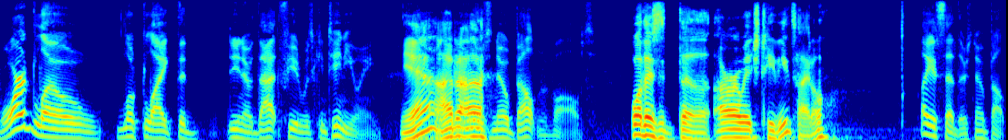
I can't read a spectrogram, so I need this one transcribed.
Wardlow looked like the you know that feud was continuing. yeah, I'd, now uh, there's no belt involved. well, there's the ROH TV title. Like I said, there's no belt.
